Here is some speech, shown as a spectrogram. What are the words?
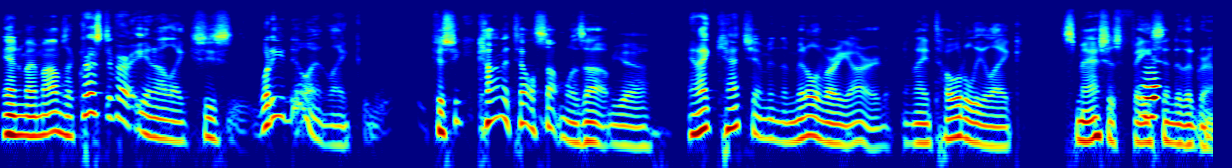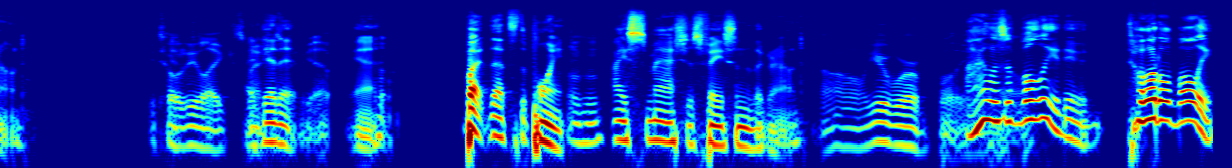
And my mom's like, Christopher, you know, like she's, what are you doing? Like, because she could kind of tell something was up. Yeah. And I catch him in the middle of our yard and I totally like smash his face into the ground. You totally like I did it. head. Yeah. Yeah. But that's the point. Mm-hmm. I smash his face into the ground. Oh, you were a bully. I was a bully, dude. Total bully.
